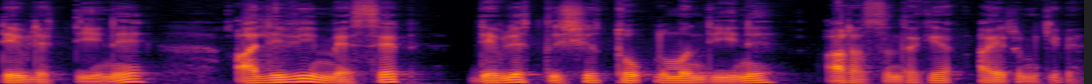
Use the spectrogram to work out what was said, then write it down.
devlet dini, Alevi mezhep devlet dışı toplumun dini arasındaki ayrım gibi.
